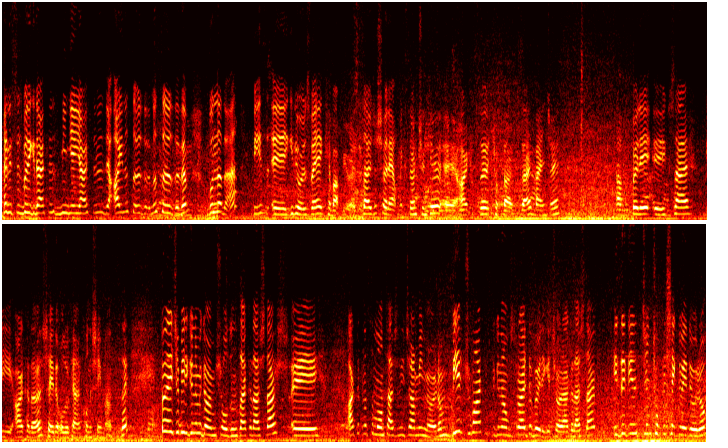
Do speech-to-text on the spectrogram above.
Hani siz böyle gidersiniz midye yersiniz ya ay nasıl özledim nasıl özledim. Bunda da biz e, gidiyoruz ve kebap yiyoruz. Sadece şöyle yapmak istiyorum çünkü e, arkası çok daha güzel bence. Böyle e, güzel bir arkada şeyde olurken konuşayım ben size. Böylece bir günümü görmüş oldunuz arkadaşlar. E, artık nasıl montajlayacağım bilmiyorum. Bir cumartesi günü Avustralya'da böyle geçiyor arkadaşlar. İzlediğiniz için çok teşekkür ediyorum.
